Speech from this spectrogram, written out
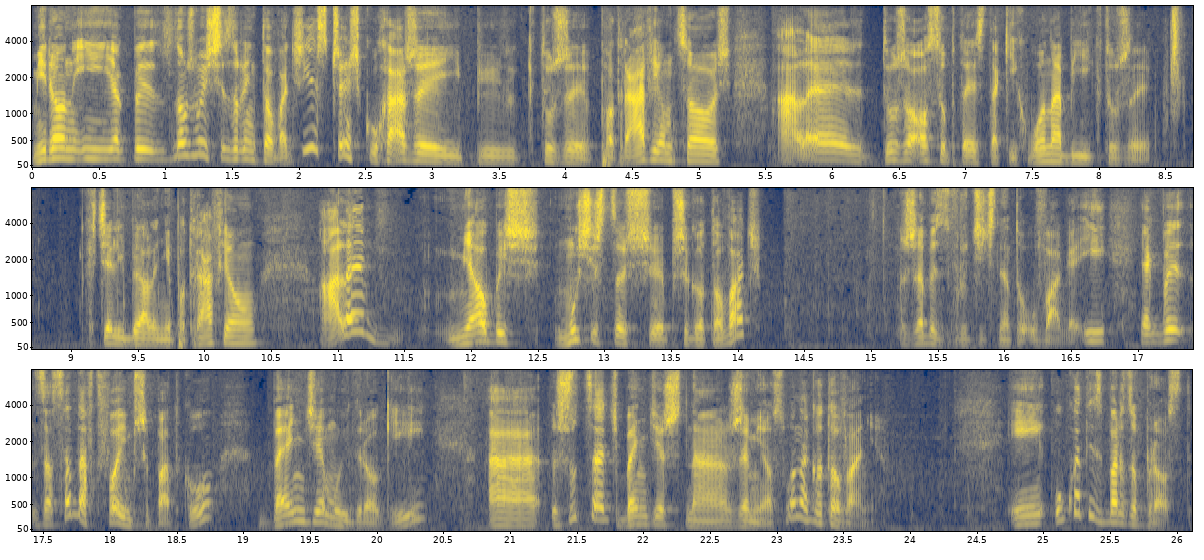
Miron, i jakby zdążyłeś się zorientować, jest część kucharzy, i, którzy potrafią coś, ale dużo osób to jest takich wannabe, którzy chcieliby, ale nie potrafią, ale miałbyś, musisz coś e, przygotować, żeby zwrócić na to uwagę. I jakby zasada w Twoim przypadku będzie, mój drogi, a rzucać będziesz na rzemiosło, na gotowanie. I układ jest bardzo prosty.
